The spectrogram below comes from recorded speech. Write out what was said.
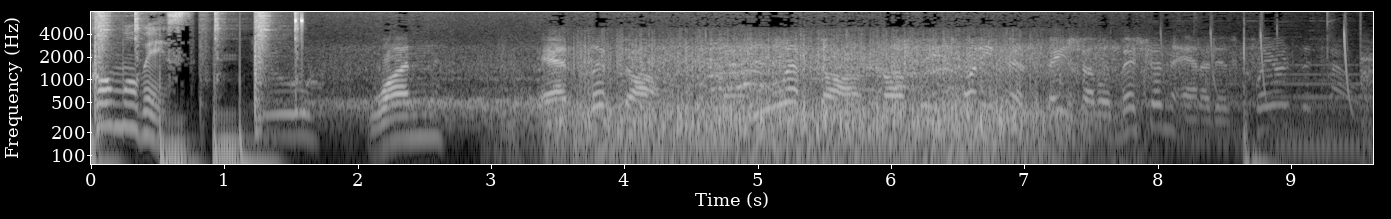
Cómo ves. and liftoff. Liftoff of the 25th Space Shuttle mission, and it is cleared the tower.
